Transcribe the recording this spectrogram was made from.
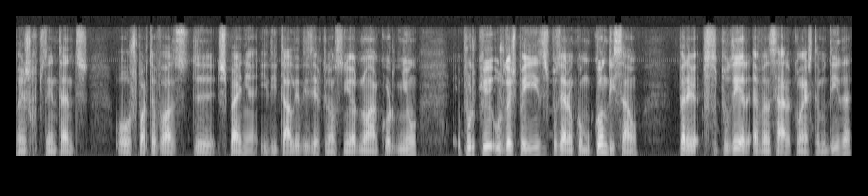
vêm os representantes ou os porta-vozes de Espanha e de Itália dizer que não, senhor, não há acordo nenhum, porque os dois países puseram como condição para se poder avançar com esta medida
